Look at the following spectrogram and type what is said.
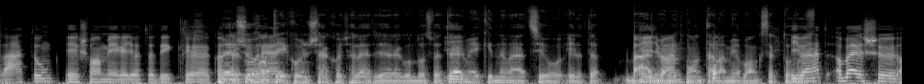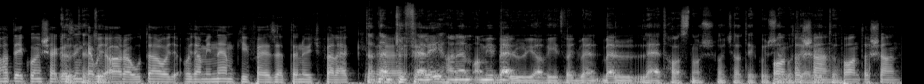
látunk, és van még egy ötödik kategória. Belső hatékonyság, hogyha lehet, hogy erre gondolsz, vagy termékinnováció, illetve bármi, amit mondtál, ami a bankszektorhoz. Igen, hát a belső hatékonyság az inkább hogy arra utal, hogy, hogy ami nem kifejezetten ügyfelek. Tehát nem kifelé, hanem ami belül javít, vagy belül lehet hasznos, hogy hatékonyságot Pontosan, javító. pontosan.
